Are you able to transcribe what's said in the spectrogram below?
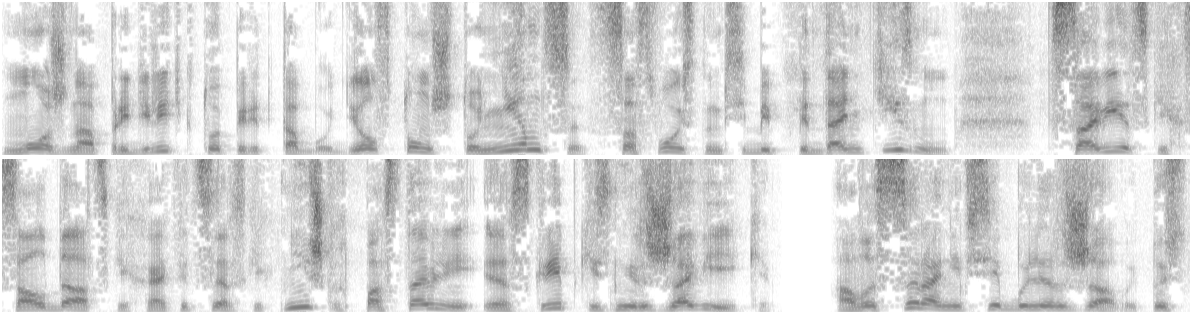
можно определить, кто перед тобой. Дело в том, что немцы со свойственным себе педантизмом в советских солдатских и офицерских книжках поставили э, скрепки из нержавейки. А в СССР они все были ржавые. То есть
